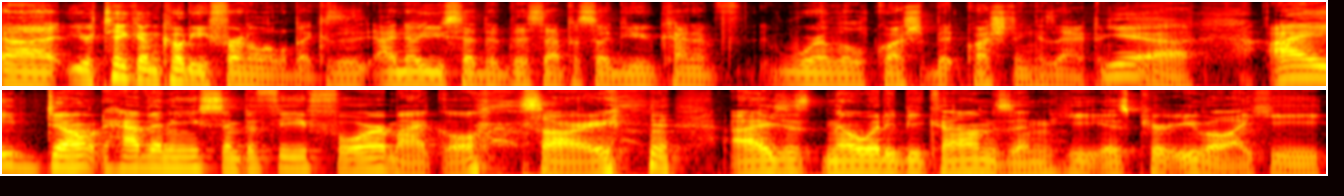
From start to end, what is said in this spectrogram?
uh, your take on Cody Fern a little bit because I know you said that this episode you kind of were a little question, bit questioning his acting. Yeah, I don't have any sympathy for Michael. Sorry, I just know what he becomes, and he is pure evil. Like he,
